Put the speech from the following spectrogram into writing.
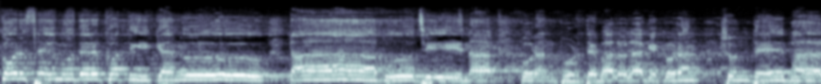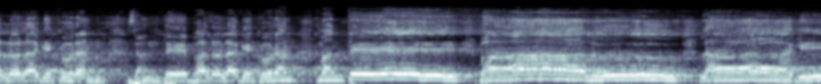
করছে মোদের ক্ষতি কেন? তা বুঝি না। কোরআন পড়তে ভালো লাগে কোরআন, শুনতে ভালো লাগে কোরআন, জানতে ভালো লাগে কোরআন, মানতে ভালো লাগে।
